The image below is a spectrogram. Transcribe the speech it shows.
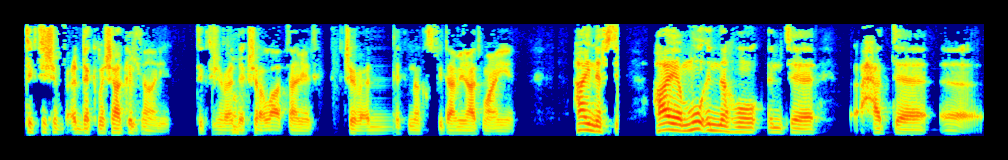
تكتشف عندك مشاكل ثانية تكتشف عندك شغلات ثانية تكتشف عندك نقص فيتامينات معين. هاي نفسي هاي مو إنه أنت حتى آه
